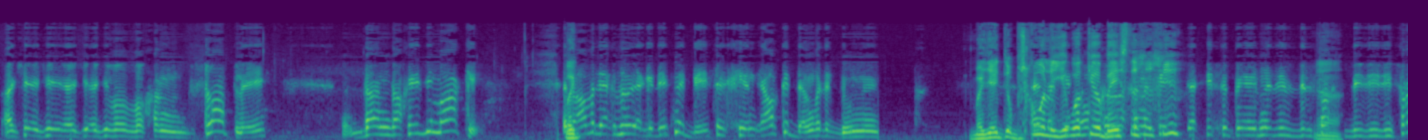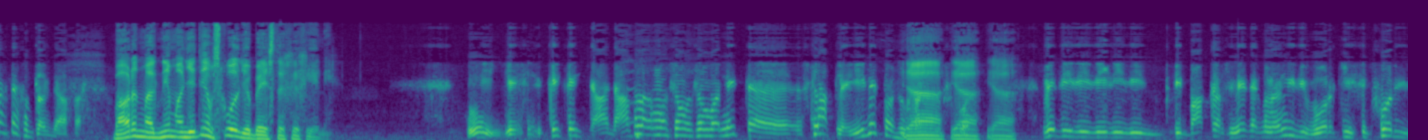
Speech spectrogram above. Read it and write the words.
As jy as jy as jy, as jy wil, wil gaan slaap lê, dan dan gaan jy dit maak. nie. En Maar- ek doen, ek het dit net besig geen elke ding wat ek doen Maar jy het op skool jy ook jou beste gegee? Ek het op die die die die, Ja. die, die, die vrugte gepluk daarvan. Baren, maar ek neem aan jy het nie op skool jou beste gegee nie. Nee, jy, kyk kyk daar daar wil ons ons maar net uh, slaap lê. Jy weet mos hoe Ja, ja, ja. Weet die die die die die die bakkers, weet ek wil nou nie die woordjies voor die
